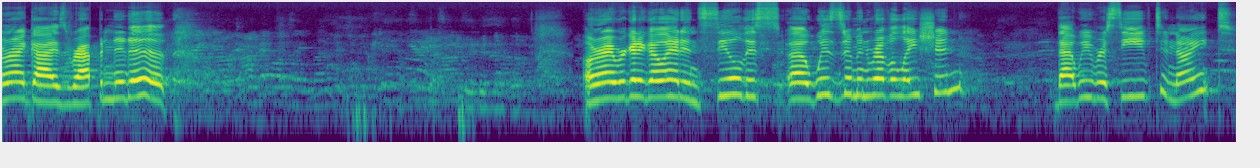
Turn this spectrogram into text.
All right, guys, wrapping it up. All right, we're going to go ahead and seal this uh, wisdom and revelation that we received tonight.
